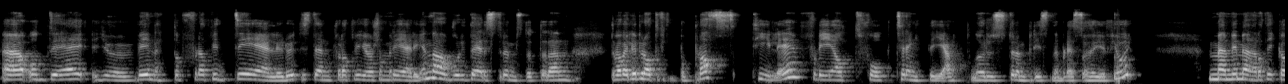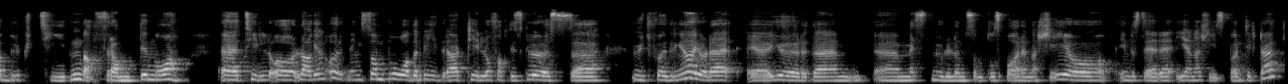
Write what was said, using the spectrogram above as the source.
uh, og det gjør vi nettopp fordi vi deler ut istedenfor at vi gjør som regjeringen, da, hvor deres strømstøtte den, Det var veldig bra at vi fikk på plass tidlig, fordi at folk trengte hjelp når strømprisene ble så høye i fjor. Men vi mener at de ikke har brukt tiden da, fram til nå eh, til å lage en ordning som både bidrar til å faktisk løse utfordringene, gjøre det, eh, gjøre det eh, mest mulig lønnsomt å spare energi og investere i energisparetiltak,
